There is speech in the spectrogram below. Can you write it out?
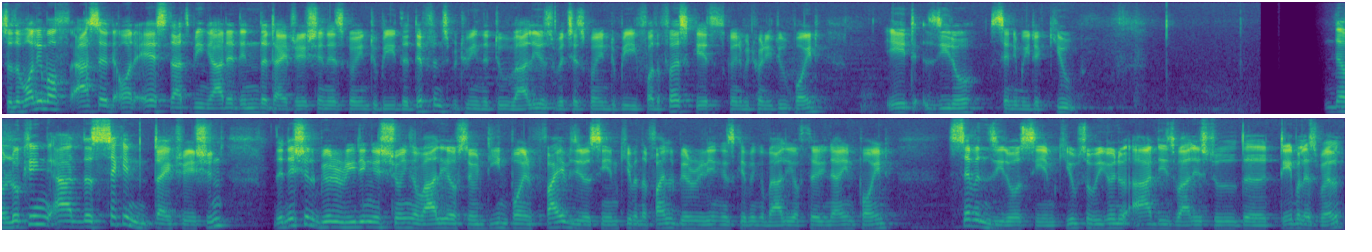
So the volume of acid or S that's being added in the titration is going to be the difference between the two values, which is going to be, for the first case, it's going to be 22.80 centimeter cube. Now looking at the second titration, the initial burette reading is showing a value of 17.50 cm cube and the final burette reading is giving a value of 39.70 cm cube. So we're going to add these values to the table as well.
